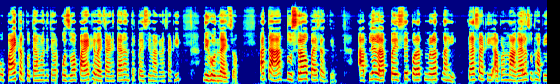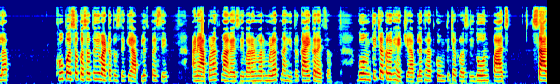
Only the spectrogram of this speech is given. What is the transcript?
उपाय करतो. त्यामुळे त्याच्यावर उजवा पाय ठेवायचा आणि त्यानंतर पैसे मागण्यासाठी निघून जायचं. आता दुसरा उपाय सांगते. आपल्याला पैसे परत मिळत नाही. त्यासाठी आपण मागायला सुद्धा आपल्याला खूप असं कसं तरी वाटत असते की आपलेच पैसे आणि आपणच मागायचे. वारंवार मिळत नाही तर काय करायचं? गोमती चक्र घ्यायचे. आपल्या घरात गोमती चक्र असतील दोन पाच सात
